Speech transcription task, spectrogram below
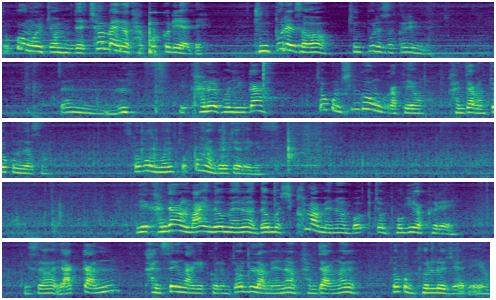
뚜껑을 좀 이제 처음에는 닫고 끓여야 돼. 중불에서 중불에서 끓이면 돼짠. 이 간을 보니까 조금 싱거운 것 같아요. 간장은 조금 넣어서. 소금을 조금만 넣어줘야 되겠어 이게 간장을 많이 넣으면은 너무 시커하면은 뭐 좀 보기가 그래. 그래서 약간 갈색 나게끔 졸이려면은 간장을 조금 덜 넣어줘야 돼요.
